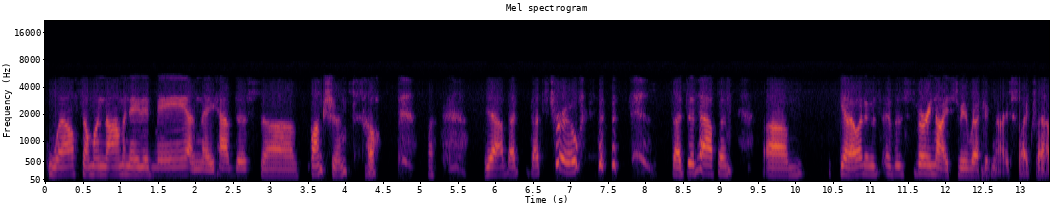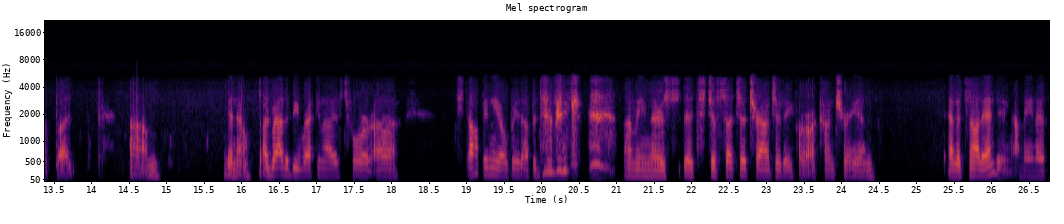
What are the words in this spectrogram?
well, someone nominated me, and they have this uh, function. So, yeah, that that's true. that did happen. Um, you know, and it was it was very nice to be recognized like that. But, um, you know, I'd rather be recognized for uh, stopping the opiate epidemic. I mean, there's it's just such a tragedy for our country, and and it's not ending. I mean, it's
